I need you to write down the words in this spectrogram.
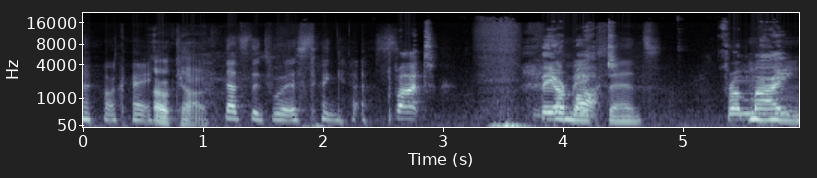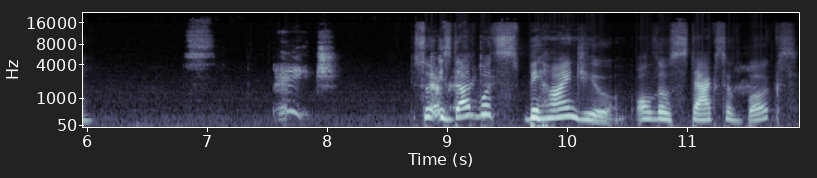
Okay. Okay. That's the twist, I guess. but they that are makes bought sense. from my mm-hmm. page. So Every- is that what's behind you? All those stacks of books?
